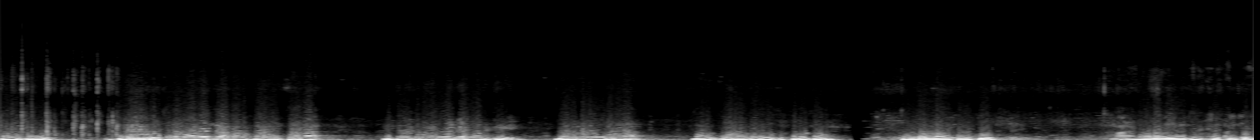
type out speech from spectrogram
మనకు దేవుడు ఇచ్చిన వరంగా మనం భావిస్తారా ఇటువంటి ఎమ్మెల్యే మనకి దొరకడం కూడా మన పూర్వజన్మ సుకృతం. మండల నాయకులకు మన నియోజకవర్గం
